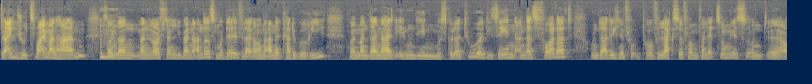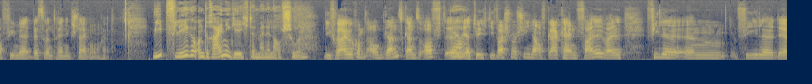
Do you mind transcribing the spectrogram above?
gleichen Schuh zweimal haben, mhm. sondern man läuft dann lieber ein anderes Modell, vielleicht auch eine andere Kategorie, weil man dann halt eben die Muskulatur, die Sehnen anders fordert und dadurch eine Prophylaxe von Verletzungen ist und äh, auch viel mehr besseren Trainingssteigerung hat. Wie pflege und reinige ich denn meine Laufschuhe? Die Frage kommt auch ganz, ganz oft. Äh, Ja. Äh, natürlich die Waschmaschine auf gar keinen Fall, weil viele, ähm, viele der,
